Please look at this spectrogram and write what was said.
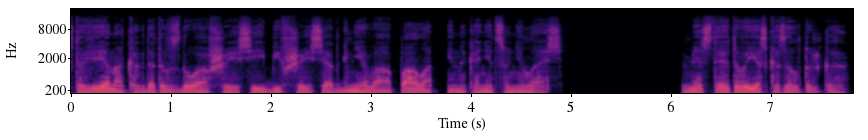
что вена, когда-то вздувавшаяся и бившаяся от гнева, опала и, наконец, унялась. Вместо этого я сказал только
